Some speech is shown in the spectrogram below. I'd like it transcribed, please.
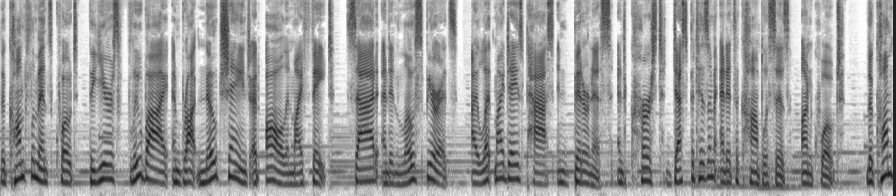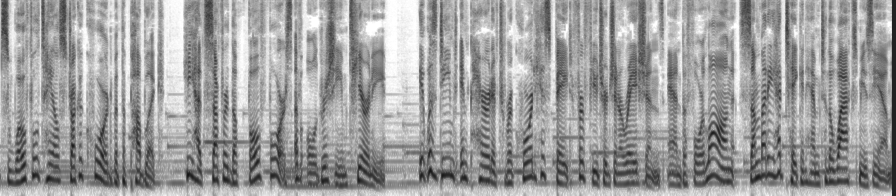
the compliments quote, The years flew by and brought no change at all in my fate. Sad and in low spirits, I let my days pass in bitterness and cursed despotism and its accomplices, unquote. The Comte's woeful tale struck a chord with the public. He had suffered the full force of old regime tyranny, it was deemed imperative to record his fate for future generations, and before long, somebody had taken him to the Wax Museum.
